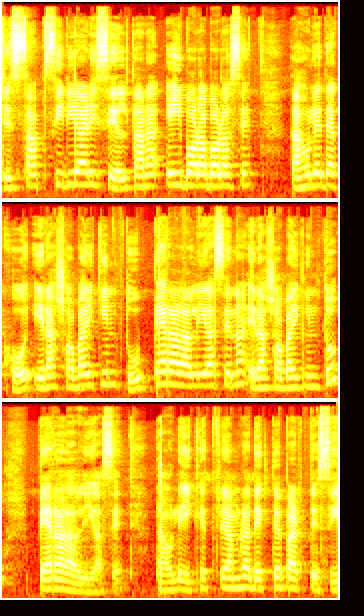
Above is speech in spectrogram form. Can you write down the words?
যে সাবসিডিয়ারি সেল তারা এই বরাবর আছে। তাহলে দেখো, এরা সবাই কিন্তু প্যারালালি আছে না? এরা সবাই কিন্তু প্যারালালি আছে। তাহলে এই ক্ষেত্রে আমরা দেখতে পারতেছি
